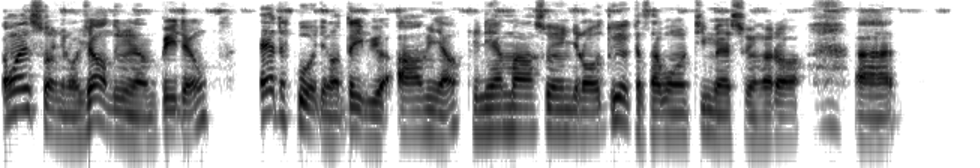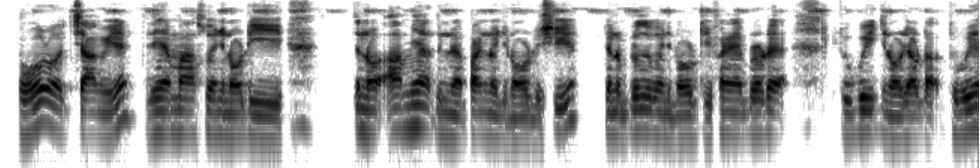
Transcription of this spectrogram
ပမဲဆိုရင်ကျွန်တော်ရအောင်သူတွေနဲ့ပေးတယ်အဲ့တကူကိုကျွန်တော်တိတ်ပြီးအားမရအောင်ဒီညမှာဆိုရင်ကျွန်တော်သူ့ရဲ့ကစားပုံကြည့်မယ်ဆိုရင်ကတော့အာဘောတော့ကြာမိတယ်ဒီညမှာဆိုရင်ကျွန်တော်ဒီကျွန်တော်အားမရသူတွေနဲ့ပိုင်းတော့ကျွန်တော်တို့ရှိတယ်ကျွန်တော်ပြောလို့ကျွန်တော်တို့ဒီ final product လူပေးကျွန်တော်ရောက်တော့သူပေး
